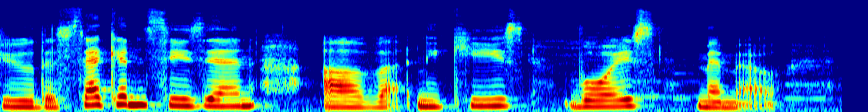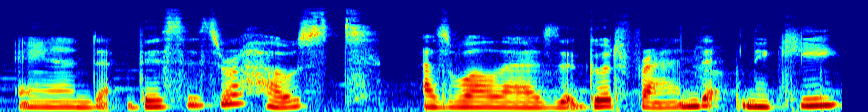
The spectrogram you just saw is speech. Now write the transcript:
to the second season of Nikki's Voice Memo. And this is your host, as well as good friend, Nikki,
